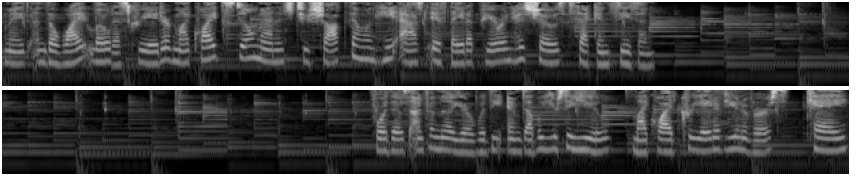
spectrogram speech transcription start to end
mate and the White Lotus creator Mike White still managed to shock them when he asked if they'd appear in his show's second season. For those unfamiliar with the MWCU, Mike White Creative Universe, Kay,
